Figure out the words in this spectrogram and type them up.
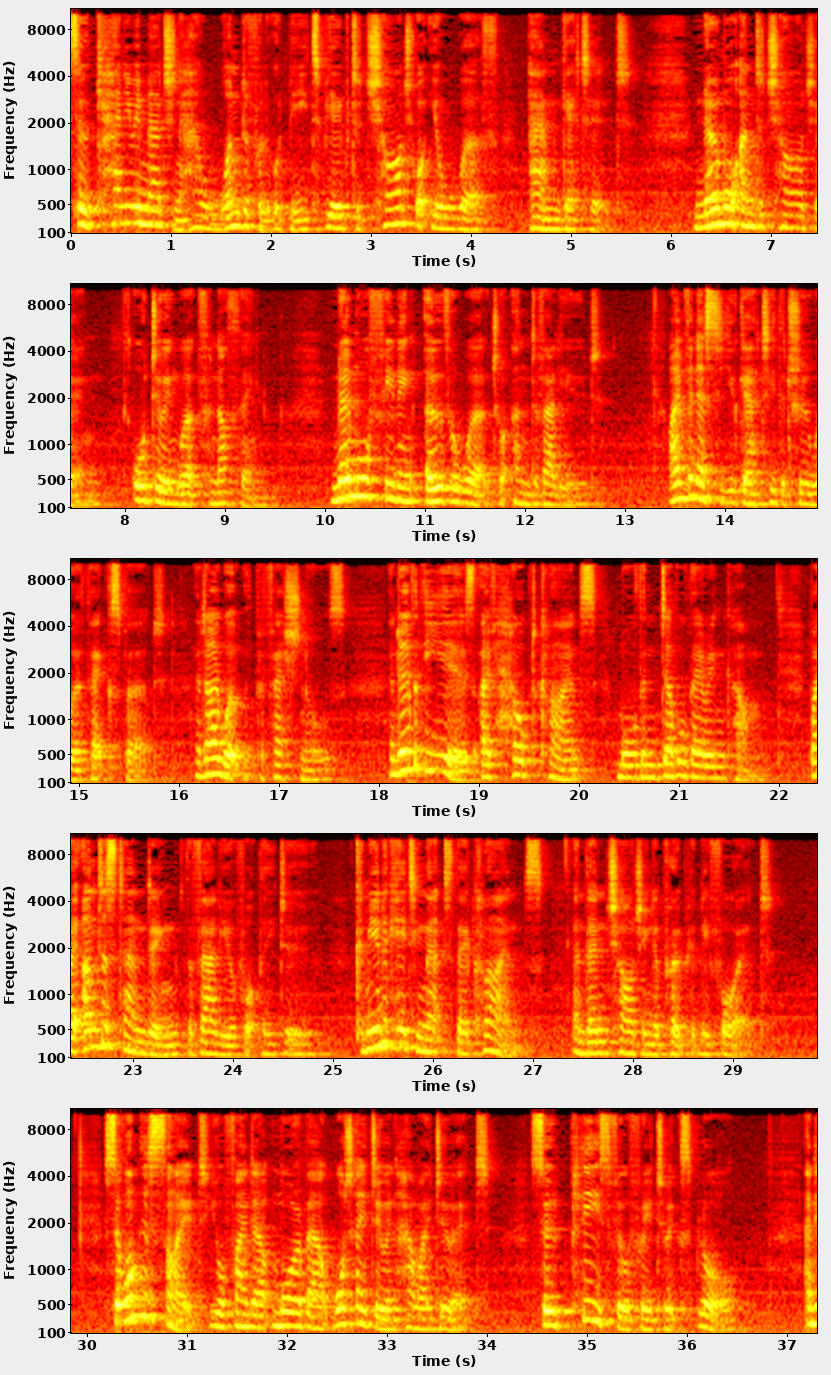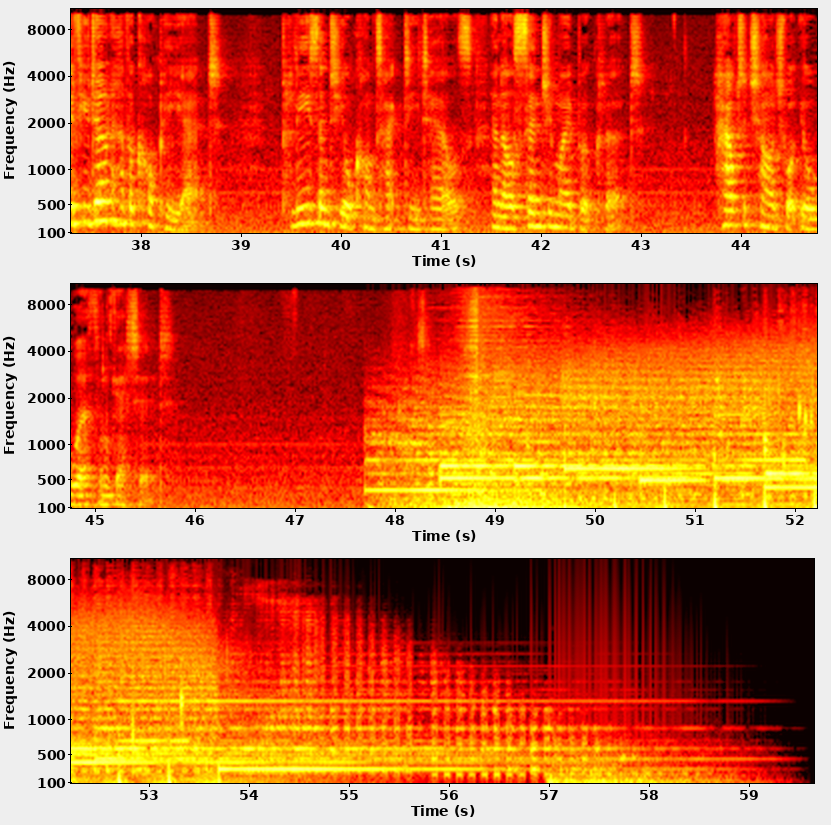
So, can you imagine how wonderful it would be to be able to charge what you're worth and get it? No more undercharging or doing work for nothing. No more feeling overworked or undervalued. I'm Vanessa Ugatti, the True Worth expert, and I work with professionals. And over the years, I've helped clients more than double their income by understanding the value of what they do, communicating that to their clients, and then charging appropriately for it. So on this site, you'll find out more about what I do and how I do it. So please feel free to explore. And if you don't have a copy yet, please enter your contact details and I'll send you my booklet, How to Charge What You're Worth and Get It. 啊。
